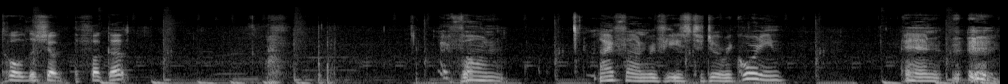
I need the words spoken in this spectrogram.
told to shut the fuck up. My phone, my phone refused to do a recording and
